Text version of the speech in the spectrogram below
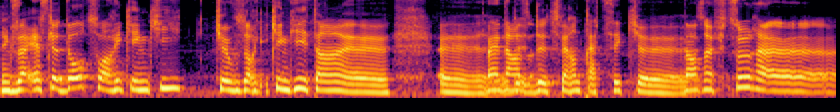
Exact. Est-ce que d'autres soirées kinky que vous Kinky étant euh, euh, Ben, dans- de, de différentes pratiques. euh, Dans un futur euh,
